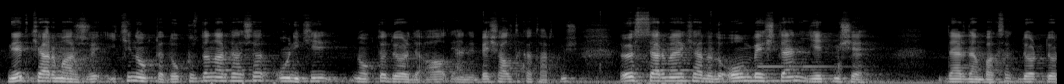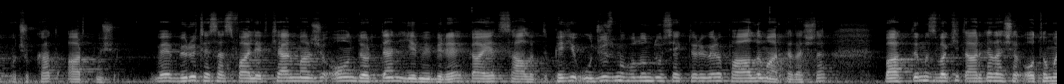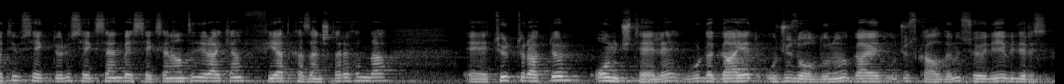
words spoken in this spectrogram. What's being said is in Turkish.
Net kar marjı 2.9'dan arkadaşlar 12.4'e al- yani 5-6 kat artmış. Öz sermaye karlılığı 15'ten 70'e nereden baksak 4-4.5 kat artmış. Ve brüt esas faaliyet kar marjı 14'ten 21'e gayet sağlıklı. Peki ucuz mu bulunduğu sektöre göre pahalı mı arkadaşlar? Baktığımız vakit arkadaşlar otomotiv sektörü 85-86 lirayken fiyat kazanç tarafında e, Türk Traktör 13 TL. Burada gayet ucuz olduğunu, gayet ucuz kaldığını söyleyebiliriz.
